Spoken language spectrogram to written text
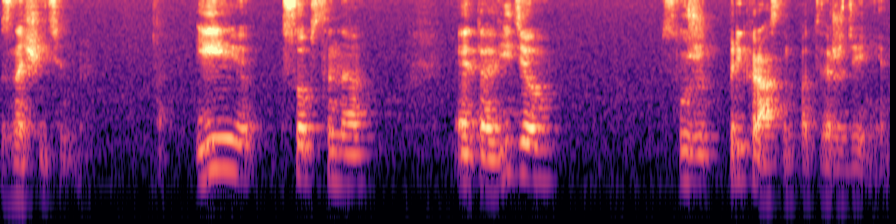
значительно. И, собственно, это видео служит прекрасным подтверждением.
